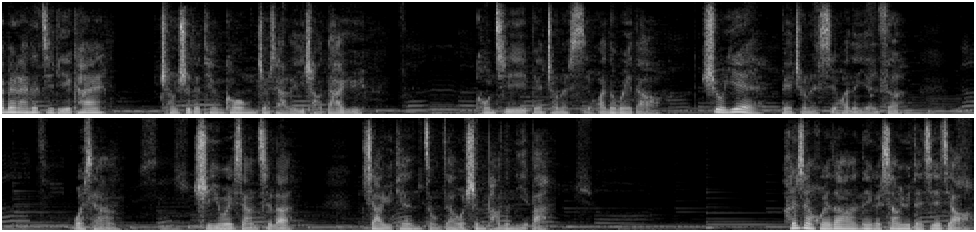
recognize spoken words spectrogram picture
还没来得及离开，城市的天空就下了一场大雨，空气变成了喜欢的味道，树叶变成了喜欢的颜色。我想，是因为想起了下雨天总在我身旁的你吧。很想回到那个相遇的街角，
